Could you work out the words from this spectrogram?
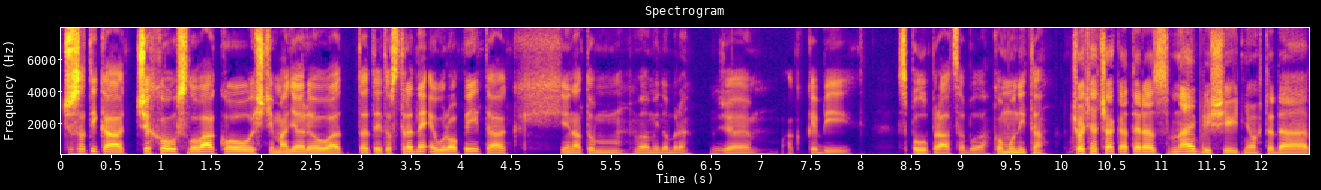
Čo sa týka Čechov, Slovákov, ešte Maďarov a t- tejto strednej Európy, tak je na tom veľmi dobre, že ako keby spolupráca bola, komunita. Čo ťa čaká teraz v najbližších dňoch? Teda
